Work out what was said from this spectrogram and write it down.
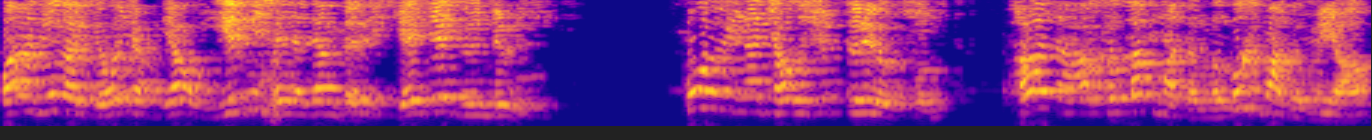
Bana diyorlar ki hocam ya 20 seneden beri gece gündüz bu oyuna çalışıp duruyorsun. Hala akıllanmadın mı, bıkmadın mı ya?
